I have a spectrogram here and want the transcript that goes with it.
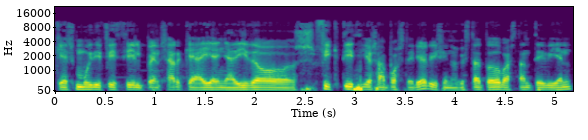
que es muy difícil pensar que hay añadidos ficticios a posteriori, sino que está todo bastante bien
